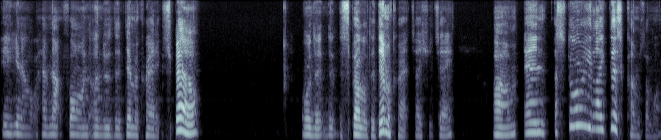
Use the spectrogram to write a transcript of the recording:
you know, have not fallen under the Democratic spell or the, the, the spell of the Democrats, I should say. Um, and a story like this comes along.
